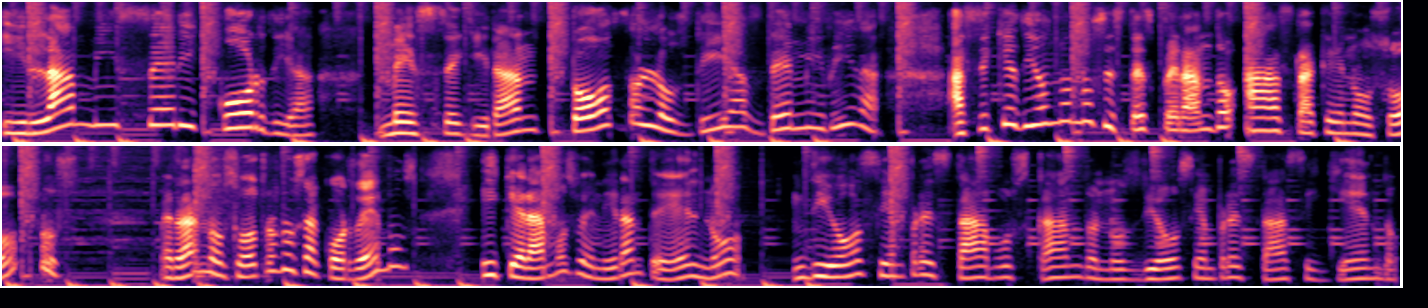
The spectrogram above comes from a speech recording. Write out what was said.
y la misericordia me seguirán todos los días de mi vida. Así que Dios no nos está esperando hasta que nosotros, ¿verdad? Nosotros nos acordemos y queramos venir ante Él. No, Dios siempre está buscándonos, Dios siempre está siguiendo,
